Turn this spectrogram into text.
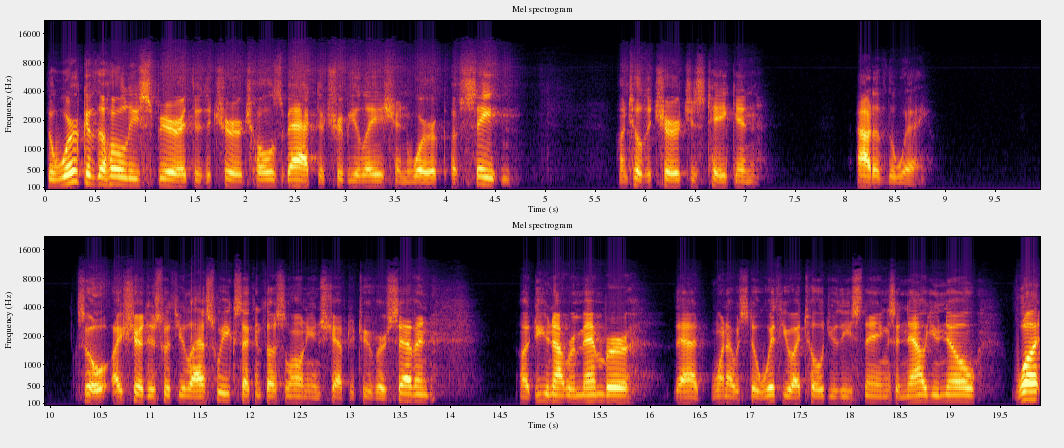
The work of the Holy Spirit through the church holds back the tribulation work of Satan until the church is taken out of the way. So I shared this with you last week, Second Thessalonians chapter 2, verse 7. Uh, do you not remember that when I was still with you, I told you these things, and now you know what,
